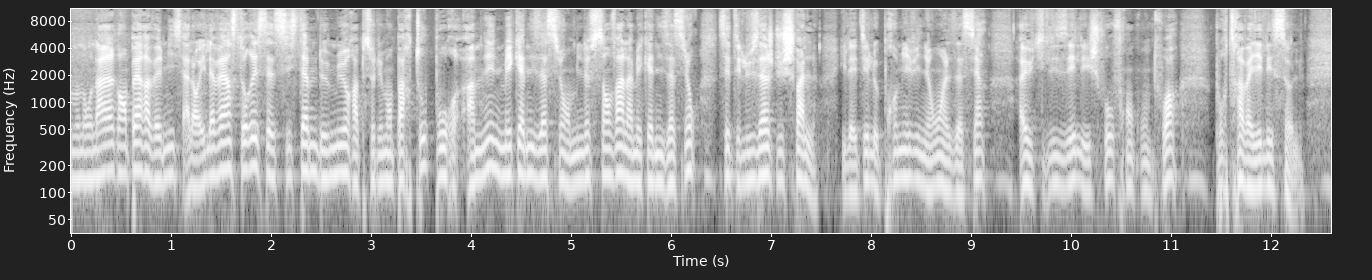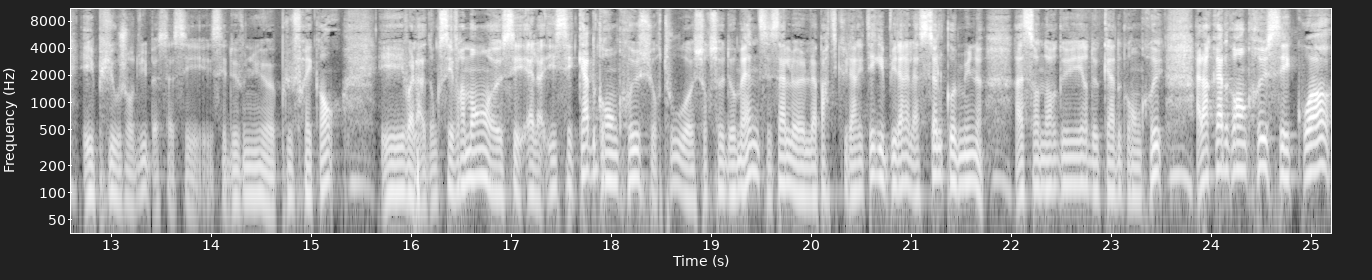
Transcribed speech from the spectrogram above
mon arrière-grand-père avait mis, alors il avait instauré ce système de murs absolument partout pour amener une mécanisation. En 1920, la mécanisation, c'était l'usage du cheval. Il a été le premier vigneron alsacien à utiliser les chevaux franc-comtois pour travailler les sols. Et puis aujourd'hui, bah, ça c'est devenu euh, plus fréquent. Et voilà, donc c'est vraiment, euh, c'est et c'est quatre grands crus surtout euh, sur ce domaine. C'est ça la particularité. Guebwiller est la seule commune à s'enorgueillir de quatre grands crus. Alors quatre grands crus, c'est quoi?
